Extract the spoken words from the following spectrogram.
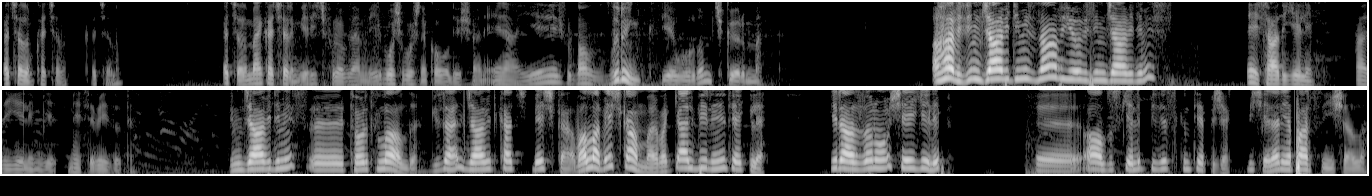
Kaçalım kaçalım kaçalım. Kaçalım ben kaçarım geri hiç problem değil. Boşu boşuna kovalıyor şu an enayi. Şuradan zırınk diye vurdum çıkıyorum ben. Aha bizim Cavid'imiz ne yapıyor bizim Cavid'imiz? Neyse hadi geleyim. Hadi geleyim gel. Neyse bey zaten. Bizim Cavid'imiz e, Turtle'ı aldı. Güzel. Cavid kaç? 5K. Valla 5K'm var. Bak gel birini tekle. Birazdan o şey gelip e, Aldous gelip bize sıkıntı yapacak. Bir şeyler yaparsın inşallah.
